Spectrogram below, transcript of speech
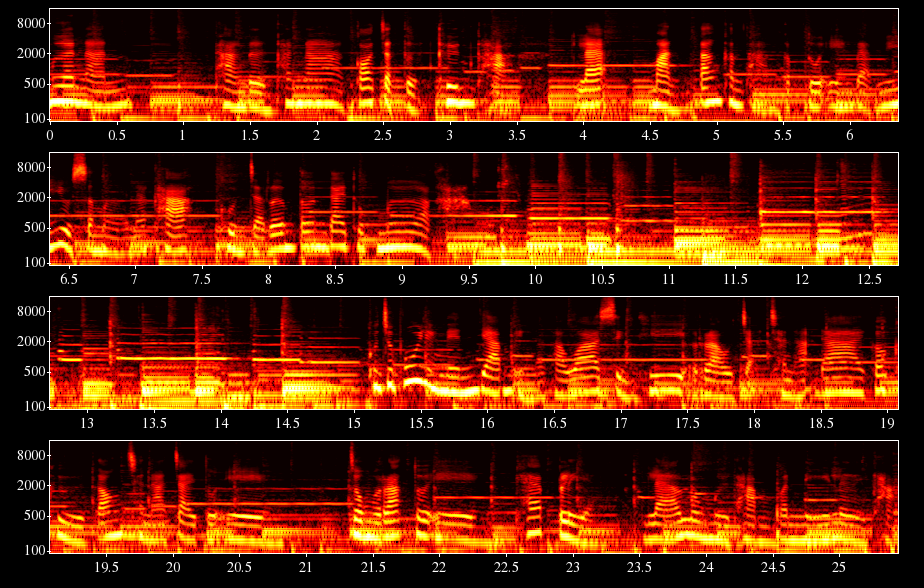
เมื่อนั้นทางเดินข้างหน้าก็จะเกิดขึ้นค่ะ และหมั่นตั้งคำถามกับตัวเองแบบนี้อยู่เสมอนะคะ คุณจะเริ่มต้นได้ทุกเมื่อค่ะ คุณชมพู่ยังเน้นย้ำอีกนะคะว่าสิ่งที่เราจะชนะได้ก็คือต้องชนะใจตัวเอง จงรักตัวเอง แค่เปลี่ยนแล้วลงมือทำวันนี้เลยค่ะ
